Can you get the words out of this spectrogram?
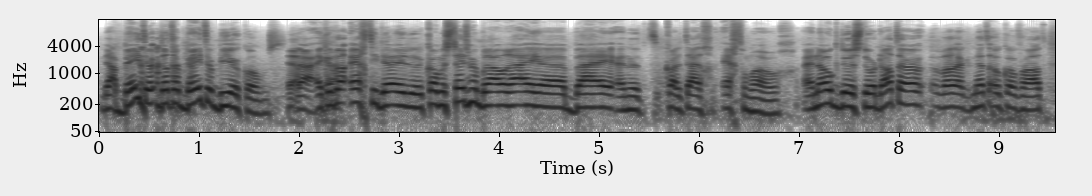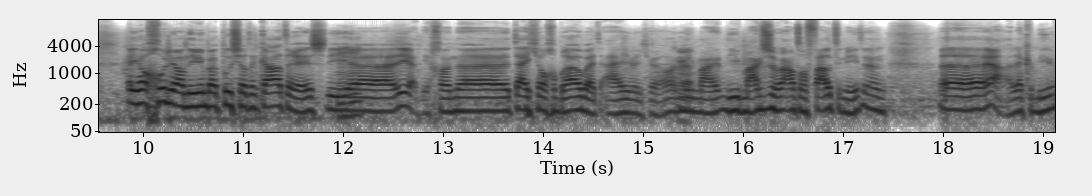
Ja, beter, dat er beter bier komt. Ja. Ja, ik heb wel echt het idee, er komen steeds meer brouwerijen bij en het kwaliteit gaat echt omhoog. En ook dus doordat er, wat ik net ook over had, hey, joh, Julian die nu bij Poesjat en Kater is, die, Mhm. eh, ja, die gewoon eh, een tijdje al gebrouwen bij het ei, weet je wel. En Ja. die, maakt, die maakt dus een aantal fouten niet. En, eh, ja, lekker bier.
